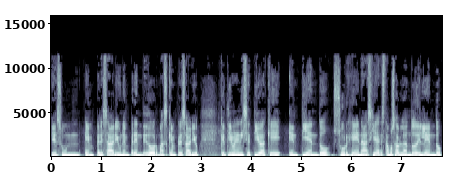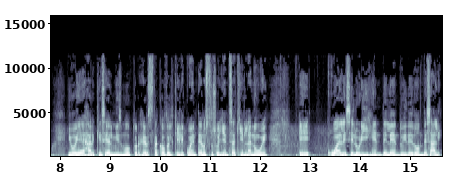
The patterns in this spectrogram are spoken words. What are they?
es un empresario, un emprendedor más que empresario, que tiene una iniciativa que entiendo surge en Asia. Estamos hablando de Lendo y voy a dejar que sea el mismo doctor Herstakov el que le cuente a nuestros oyentes aquí en la nube eh, cuál es el origen de Lendo y de dónde sale.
